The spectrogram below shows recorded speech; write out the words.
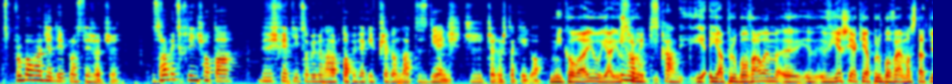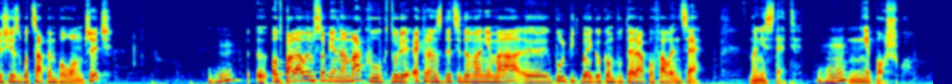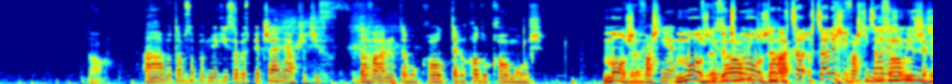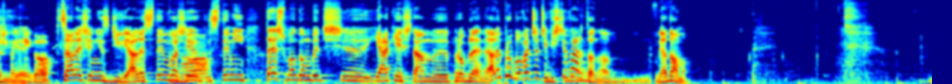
Spróbować jednej prostej rzeczy. Zrobić screenshota, wyświetlić sobie go na laptopie w jakiejś przeglądarce zdjęć czy czegoś takiego. Mikołaju, ja już. I zrobić skan. Ja, ja, próbowałem. Y, wiesz, jak ja próbowałem ostatnio się z WhatsAppem połączyć? Mhm. Y, odpalałem sobie na Macu, który ekran zdecydowanie ma, y, pulpit mojego komputera po VNC. No niestety. Mhm. Nie poszło. No. A, bo tam są pewnie jakieś zabezpieczenia przeciw dawaniu temu kod, tego kodu komuś. Może, właśnie może, być zrobić, może. No tak, no wca, wcale się, właśnie wcale nie zrobić się nie czegoś zdziwię. takiego. Wcale się nie zdziwię, ale z tym właśnie, no. z tymi też mogą być y, jakieś tam y, problemy, ale próbować rzeczywiście mm. warto, no wiadomo.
